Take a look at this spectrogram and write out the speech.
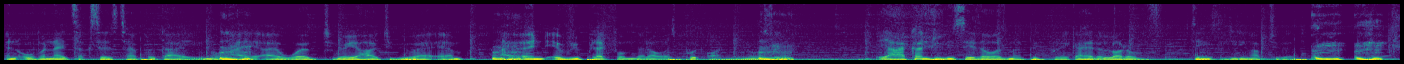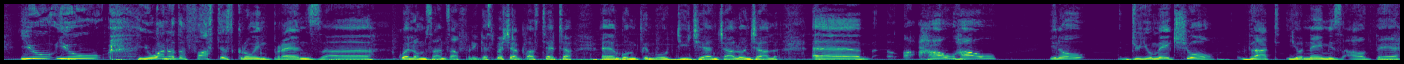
an overnight success type of guy. You know, mm-hmm. I I worked very hard to be where I am. I mm-hmm. earned every platform that I was put on. You know, so mm-hmm. yeah, I can't really say that was my big break. I had a lot of things leading up to that. you you you one of the fastest growing brands uh kwelo mzantsi africa especially xa sithetha uh, ngomcimbi wo-dj njalo njalo. Um how how you know do you make sure that your name is out there?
